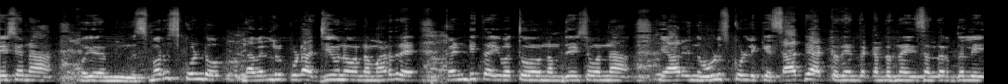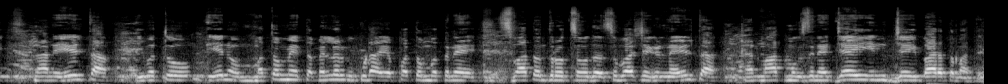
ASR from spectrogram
ದೇಶನ ಸ್ಮರಿಸ್ಕೊಂಡು ನಾವೆಲ್ಲರೂ ಕೂಡ ಜೀವನವನ್ನು ಮಾಡಿದ್ರೆ ಖಂಡಿತ ಇವತ್ತು ನಮ್ಮ ದೇಶವನ್ನ ಯಾರಿಂದ ಉಳಿಸ್ಕೊಳ್ಳಿಕ್ಕೆ ಸಾಧ್ಯ ಆಗ್ತದೆ ಅಂತಕ್ಕಂಥದ್ದನ್ನ ಈ ಸಂದರ್ಭದಲ್ಲಿ ನಾನು ಹೇಳ್ತಾ, ಇವತ್ತು ಏನು ಮತ್ತೊಮ್ಮೆ ತಮ್ಮೆಲ್ಲರಿಗೂ ಕೂಡ ಎಪ್ಪತ್ತೊಂಬತ್ತನೇ ಸ್ವಾತಂತ್ರ್ಯೋತ್ಸವದ ಶುಭಾಶಯಗಳನ್ನ ಹೇಳ್ತಾ ನಾನು ಮಾತು ಮುಗಿಸ್ತೇನೆ. ಜೈ ಹಿಂದ್, ಜೈ ಭಾರತ ಮಾತೆ.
